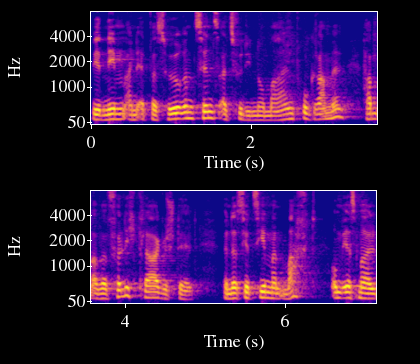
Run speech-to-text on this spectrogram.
Wir nehmen einen etwas höheren Zins als für die normalen Programme, haben aber völlig klargestellt, wenn das jetzt jemand macht, um erstmal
